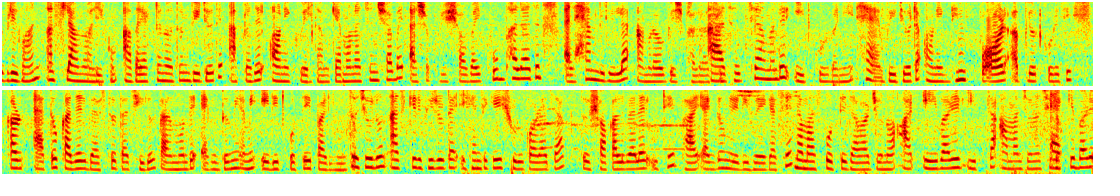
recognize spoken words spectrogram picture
এভরিওয়ান আসসালামু আলাইকুম। আবার একটা নতুন ভিডিওতে আপনাদের অনেক ওয়েলকাম। কেমন আছেন সবাই? আশা করি সবাই খুব ভালো আছেন। আলহামদুলিল্লাহ আমরাও বেশ ভালো আছি। আজ হচ্ছে আমাদের ঈদ কুরবানি। হ্যাঁ ভিডিওটা অনেক দিন পর আপলোড করেছি কারণ এত কাজের ব্যস্ততা ছিল তার মধ্যে একদমই আমি এডিট করতেই পারিনি। তো চলুন আজকের ভিডিওটা এখান থেকেই শুরু করা যাক। তো সকালবেলায় উঠে ভাই একদম রেডি হয়ে গেছে নামাজ পড়তে যাওয়ার জন্য। আর এইবারের ঈদটা আমার জন্য ছিল একেবারে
